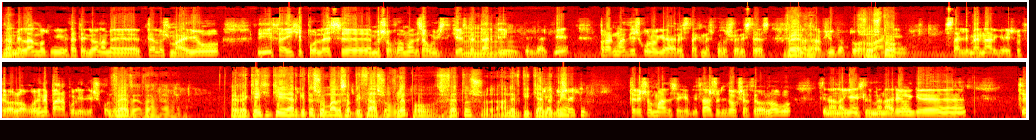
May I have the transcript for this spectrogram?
Θα μιλάμε ότι θα τελειώναμε τέλος Μαΐου ή θα είχε πολλές ε, μεσοβδόμαδες αγωνιστικές mm. Τετάρτη Κυριακή. Πράγμα δύσκολο για αριστέχνες ποδοσφαιριστές να τραβιούνται από το Ορπάνι στα λιμενάρια ή στο Θεολόγο. Είναι πάρα πολύ δύσκολο. Βέβαια, βέβαια, βέβαια. Βέβαια και έχει και αρκετές ομάδες από τη Θάσο. Βλέπω φέτος ανέβηκε και άλλη μία. Έχει τρεις ομάδες έχει από τη Θάσο, τη Δόξα Θεολόγου, την Αναγέννηση Λιμεναρίων και, και,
